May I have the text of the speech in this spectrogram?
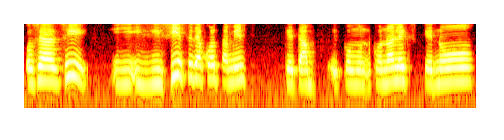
o sea, sí, y, y, sí estoy de acuerdo también que tan, con, con Alex que no,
